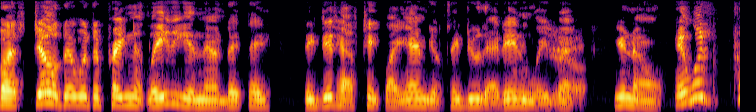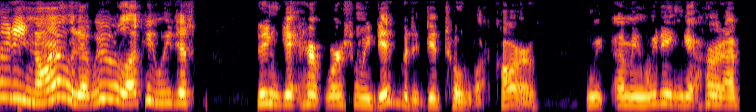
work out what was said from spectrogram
but still there was a pregnant lady in there that they they did have to take by ambulance. They do that anyway yeah. but you know it was pretty gnarly. We were lucky we just didn't get hurt worse than we did but it did total our car. We i mean we didn't get hurt. I,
